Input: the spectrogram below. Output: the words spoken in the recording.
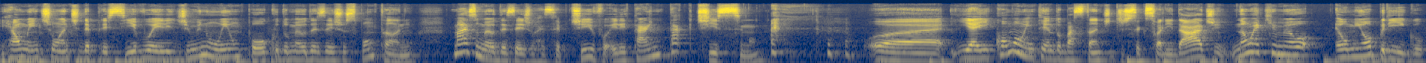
e realmente o antidepressivo ele diminui um pouco do meu desejo espontâneo. Mas o meu desejo receptivo, ele tá intactíssimo. Uh, e aí, como eu entendo bastante de sexualidade, não é que meu, eu me obrigo,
